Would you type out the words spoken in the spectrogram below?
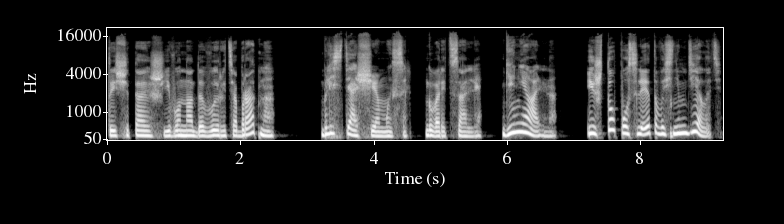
«Ты считаешь, его надо вырыть обратно?» «Блестящая мысль», — говорит Салли. «Гениально! И что после этого с ним делать?»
